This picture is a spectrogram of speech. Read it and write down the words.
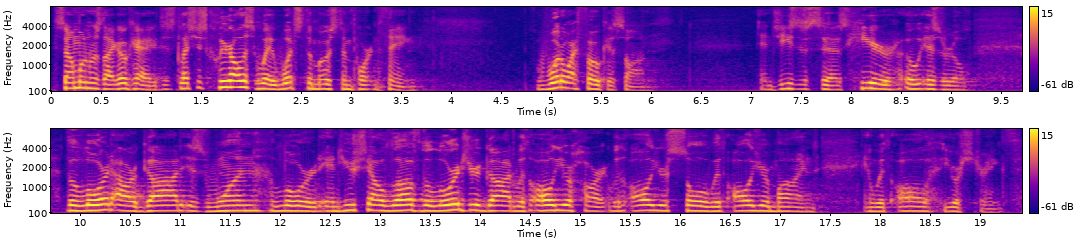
someone was like, okay, just let's just clear all this away. What's the most important thing? What do I focus on? And Jesus says, Hear, O Israel, the Lord our God is one Lord, and you shall love the Lord your God with all your heart, with all your soul, with all your mind, and with all your strength.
